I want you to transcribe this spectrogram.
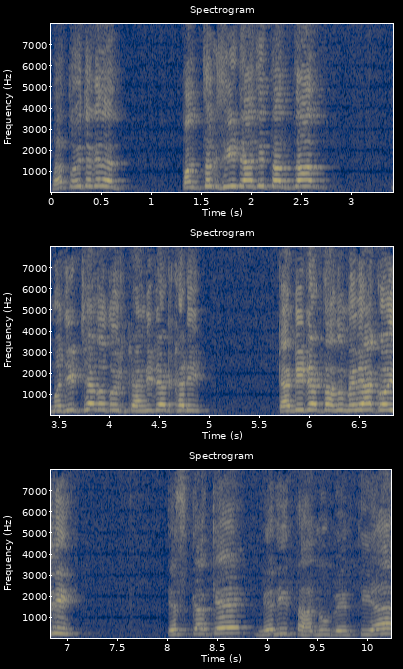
ਸਰ ਤੁਸੀਂ ਤਾਂ ਕਹਿੰਦੇ ਪੰਥਕ ਸੀਟ ਆ ਜੀ ਤਦ ਮਜੀਠੇ ਤੋਂ ਤੁਸੀਂ ਕੈਂਡੀਡੇਟ ਖੜੀ ਕੈਂਡੀਡੇਟ ਤੁਹਾਨੂੰ ਮਿਲਿਆ ਕੋਈ ਨਹੀਂ। ਇਸ ਕਰਕੇ ਮੇਰੀ ਤੁਹਾਨੂੰ ਬੇਨਤੀ ਹੈ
